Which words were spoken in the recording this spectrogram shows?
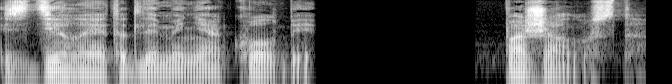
«Сделай это для меня, Колби. Пожалуйста».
